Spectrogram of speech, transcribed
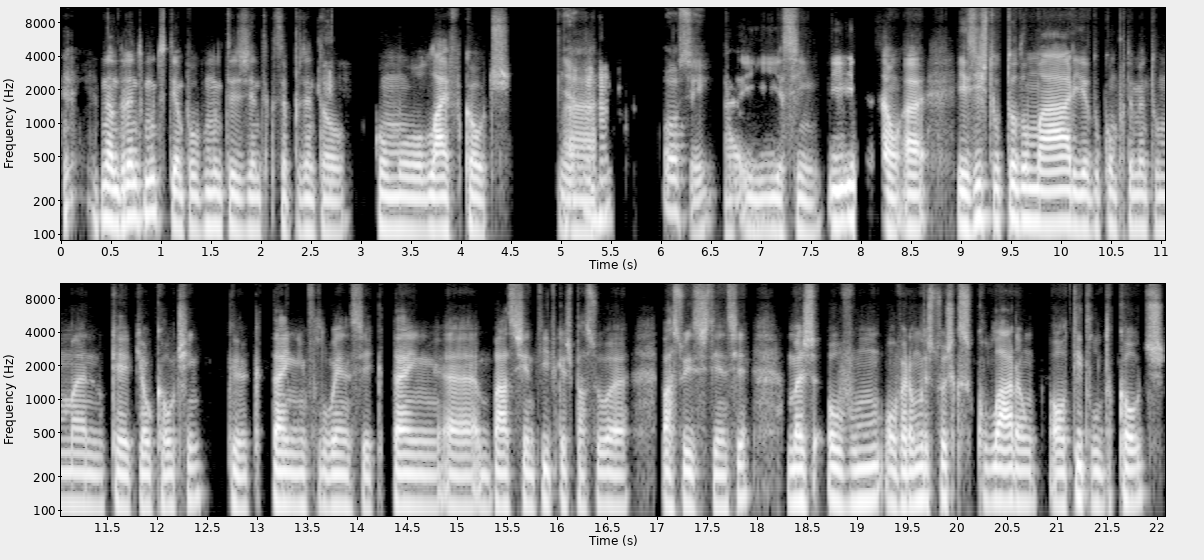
não, durante muito tempo houve muita gente que se apresentou como life coach Yeah. ah, Uhum. Oh, sim. ah, e assim. E, e ah, existe toda uma área do comportamento humano que é, que é o coaching, que, que tem influência, que tem ah, bases científicas para a sua, para a sua existência, mas houve, houveram muitas pessoas que se colaram ao título de coach.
